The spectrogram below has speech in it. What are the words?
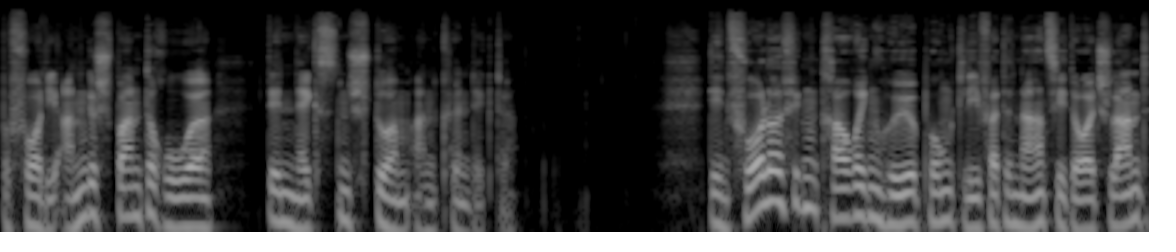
bevor die angespannte Ruhe den nächsten Sturm ankündigte. Den vorläufigen traurigen Höhepunkt lieferte Nazi-Deutschland,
